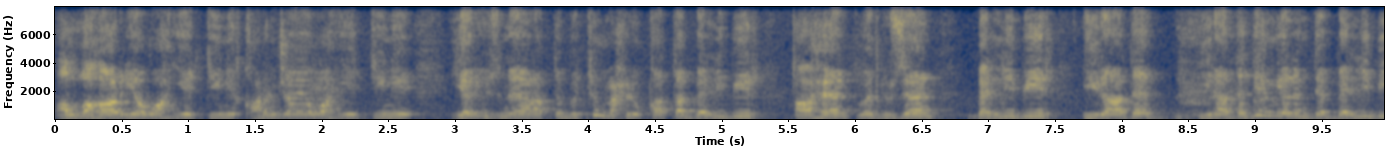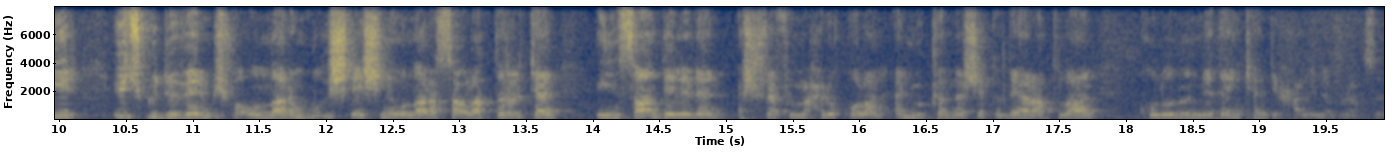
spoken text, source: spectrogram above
Allah arıya vahyettiğini, karıncaya vahyettiğini, yeryüzünde yarattığı bütün mahlukatta belli bir ahenk ve düzen, belli bir irade, irade demeyelim de belli bir içgüdü vermiş ve onların bu işleyişini onlara sağlattırırken insan denilen eşref-i mahluk olan en mükemmel şekilde yaratılan kulunu neden kendi haline bıraksın?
